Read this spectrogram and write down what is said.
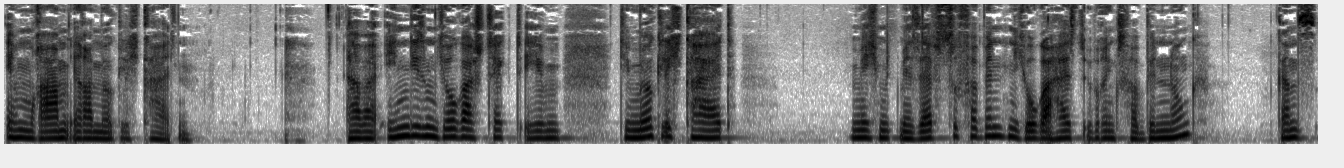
im Rahmen ihrer Möglichkeiten. Aber in diesem Yoga steckt eben die Möglichkeit, mich mit mir selbst zu verbinden. Yoga heißt übrigens Verbindung. Ganz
